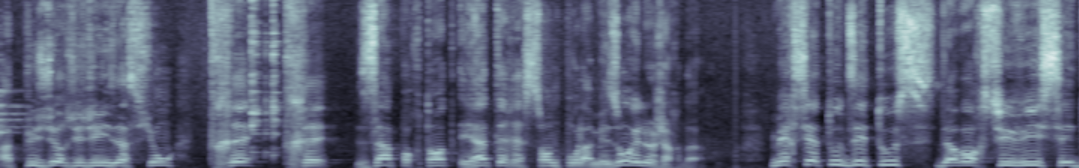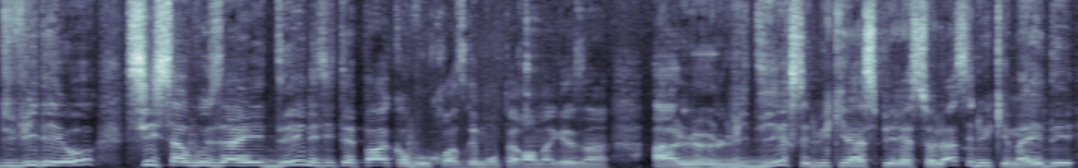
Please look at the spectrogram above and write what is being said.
a plusieurs utilisations très très importantes et intéressantes pour la maison et le jardin. Merci à toutes et tous d'avoir suivi cette vidéo. Si ça vous a aidé, n'hésitez pas, quand vous croiserez mon père en magasin, à le lui dire. C'est lui qui a inspiré cela, c'est lui qui m'a aidé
